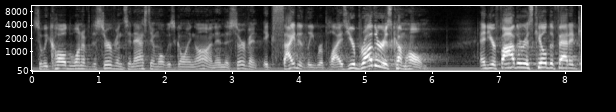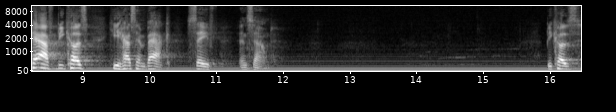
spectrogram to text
So he called one of the servants and asked him what was going on. And the servant excitedly replies, Your brother has come home, and your father has killed the fatted calf because he has him back safe and sound. Because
